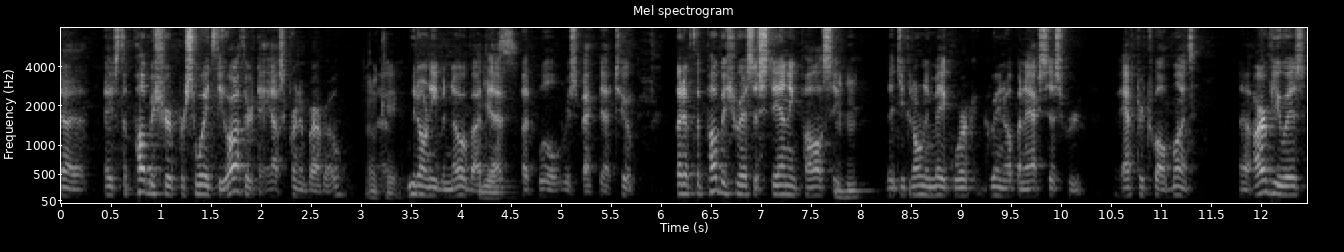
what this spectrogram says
uh, if the publisher persuades the author to ask for an embargo, uh, Okay. we don't even know about Yes. that, but we'll respect that too. But if the publisher has a standing policy that you can only make work green open access for after 12 months, uh, our view is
